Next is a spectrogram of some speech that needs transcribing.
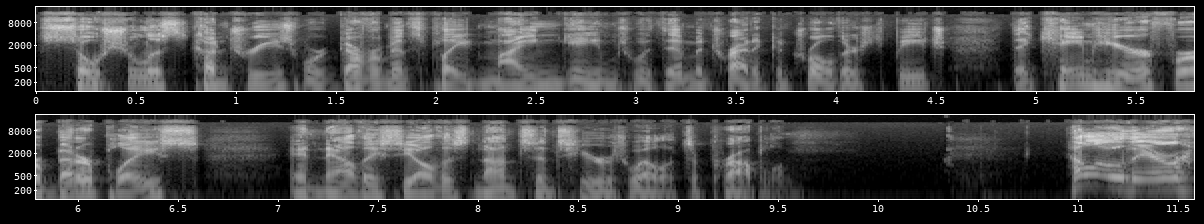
socialist countries where governments played mind games with them and tried to control their speech. They came here for a better place, and now they see all this nonsense here as well. It's a problem. Hello there.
